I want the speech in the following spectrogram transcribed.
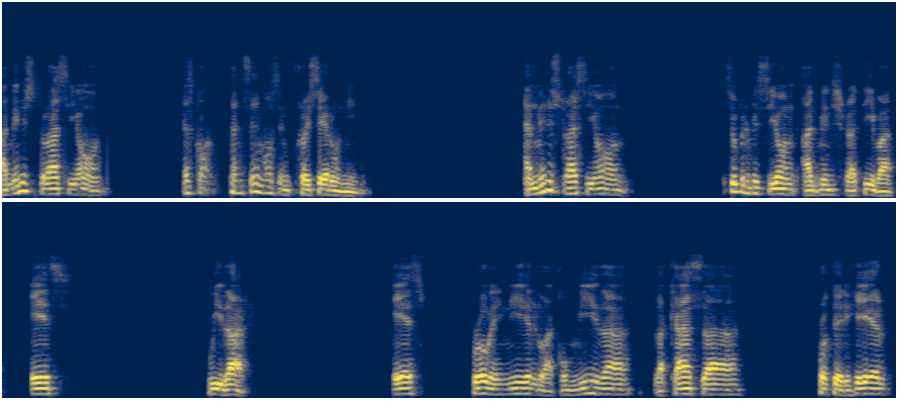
Administración, es, pensemos en crecer un niño. Administración, supervisión administrativa es cuidar, es provenir la comida, la casa, proteger,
